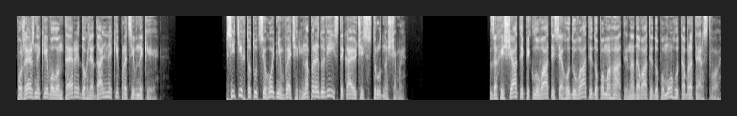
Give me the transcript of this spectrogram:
пожежники, волонтери, доглядальники, працівники. Всі ті, хто тут сьогодні ввечері, на передовій, стикаючись з труднощами. Захищати, піклуватися, годувати, допомагати, надавати допомогу та братерство.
